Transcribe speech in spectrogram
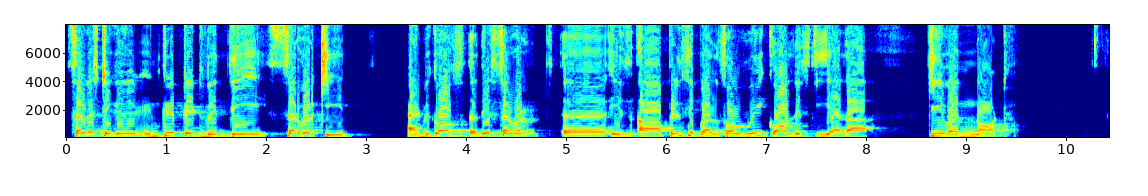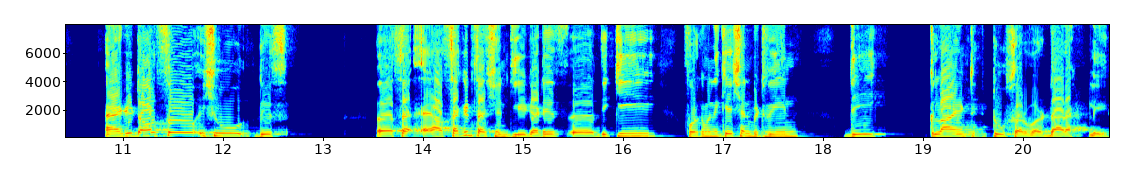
service ticket is encrypted with the server key and because this server uh, is a principal so we call this key as a key 1 not. And it also issue this uh, se uh, second session key that is uh, the key for communication between the client to server directly.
